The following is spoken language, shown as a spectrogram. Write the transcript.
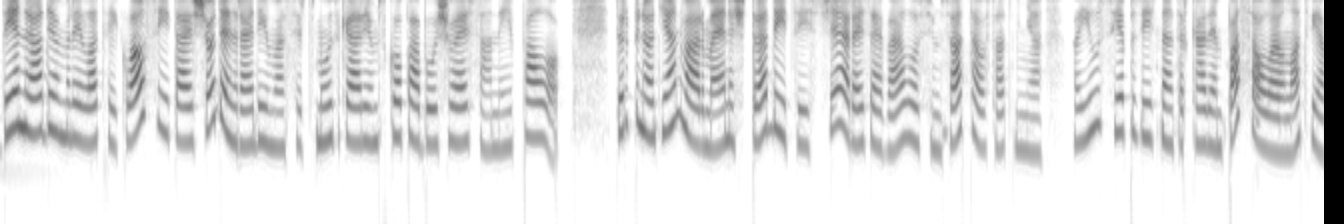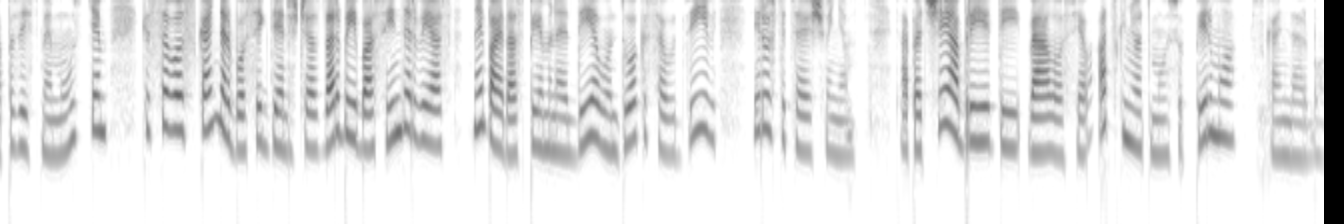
Labdien, rādījumā arī Latvijas klausītāji! Šodien raidījumā Sirds mūzikā ar jums kopā būšu Esānija Palo. Turpinot janvāra mēneša tradīcijas, šajā reizē vēlos jums attaust atmiņā, vai jūs iepazīstināt ar kādiem pasaulē un Latvijā pazīstamiem mūziķiem, kas savos skaņdarbos ikdienišķās darbībās, intervijās nebaidās pieminēt Dievu un to, ka savu dzīvi ir uzticējuši viņam. Tāpēc šajā brīdī vēlos jau atskaņot mūsu pirmo skaņdarbu.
